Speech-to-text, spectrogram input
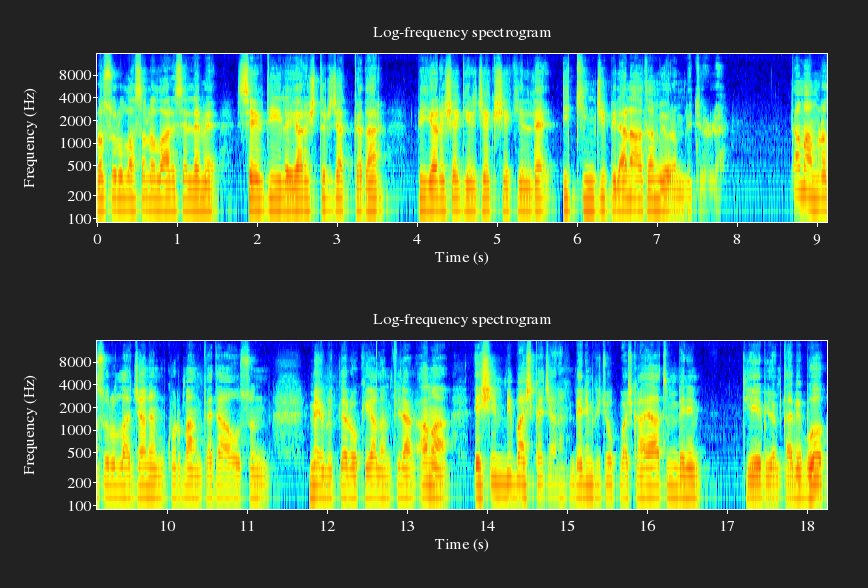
Resulullah sallallahu aleyhi ve sellemi sevdiğiyle yarıştıracak kadar bir yarışa girecek şekilde ikinci plana atamıyorum bir türlü. Tamam Resulullah canım kurban feda olsun mevlütler okuyalım filan ama eşim bir başka canım benimki çok başka hayatım benim diyebiliyorum. Tabi bu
